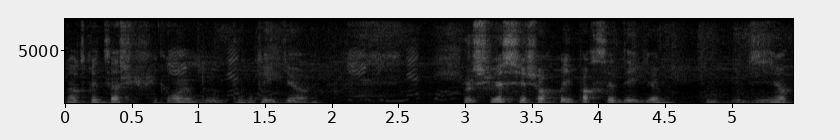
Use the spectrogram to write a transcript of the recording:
Notre étage fait quand même de bons dégâts. Je suis assez surpris par ces dégâts, pour vous dire.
